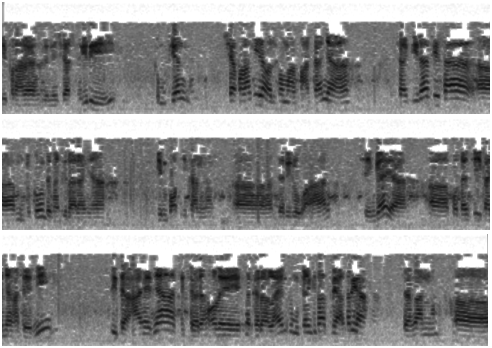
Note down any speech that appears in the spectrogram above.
di perairan Indonesia sendiri, kemudian siapa lagi yang harus memanfaatkannya? Saya kira sih saya uh, mendukung dengan dilarangnya import ikan uh, dari luar, sehingga ya uh, potensi ikan yang ada ini tidak akhirnya dijarah oleh negara lain kemudian kita teriak-teriak dengan uh,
